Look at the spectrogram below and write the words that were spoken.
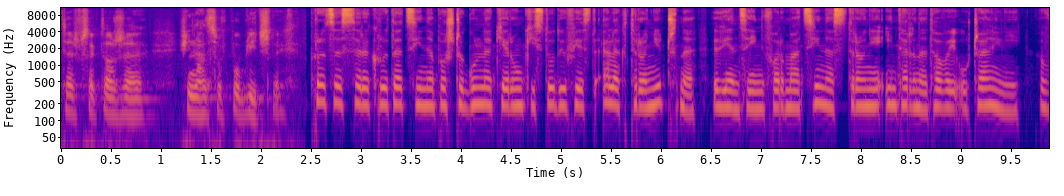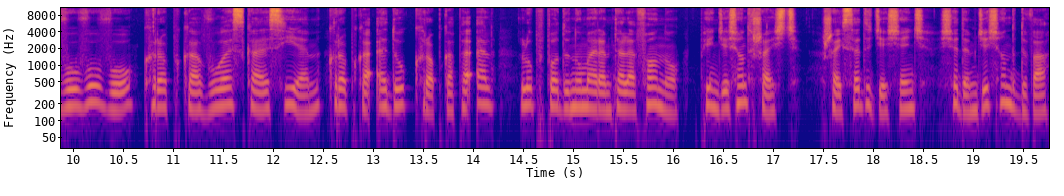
też w sektorze finansów publicznych. Proces rekrutacji na poszczególne kierunki studiów jest elektroniczny. Więcej informacji na stronie internetowej uczelni www.wsksim.edu.pl lub pod numerem telefonu 56 610 72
